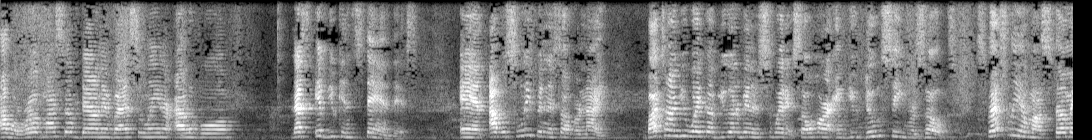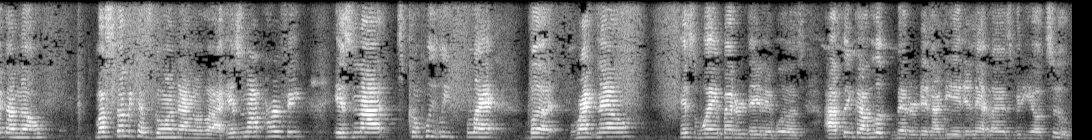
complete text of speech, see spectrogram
I will rub myself down in Vaseline or olive oil. That's if you can stand this. And I was sleeping this overnight. By the time you wake up, you're going to be to sweat it so hard. And you do see results. Especially in my stomach, I know. My stomach has gone down a lot. It's not perfect. It's not completely flat. But right now, it's way better than it was. I think I look better than I did in that last video too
